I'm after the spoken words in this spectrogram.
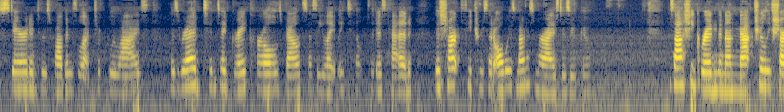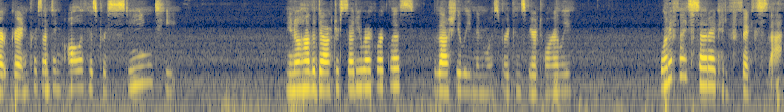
stared into his father's electric blue eyes. His red tinted gray curls bounced as he lightly tilted his head. His sharp features had always mesmerized Izuku. Hizashi grinned an unnaturally sharp grin, presenting all of his pristine teeth. You know how the doctor said you were quirkless? Hizashi leaned and whispered conspiratorially. What if I said I could fix that?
